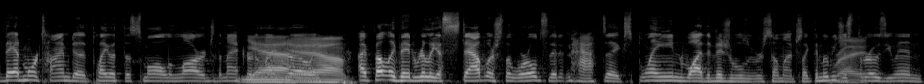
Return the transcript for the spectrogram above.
they had more time to play with the small and large the macro Yeah. and micro Yeah. and I felt like they'd really established the world so they didn't have to explain why the visuals were so much like the movie just throws you in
